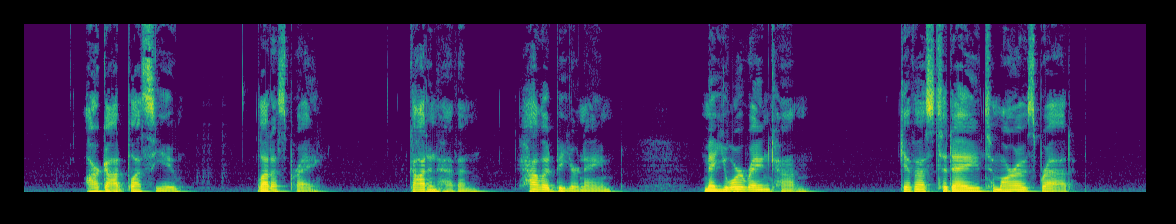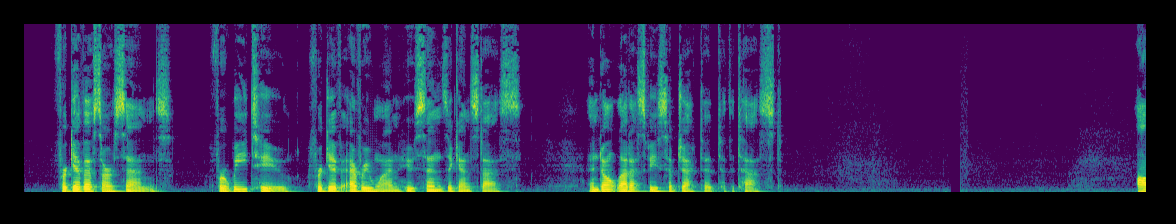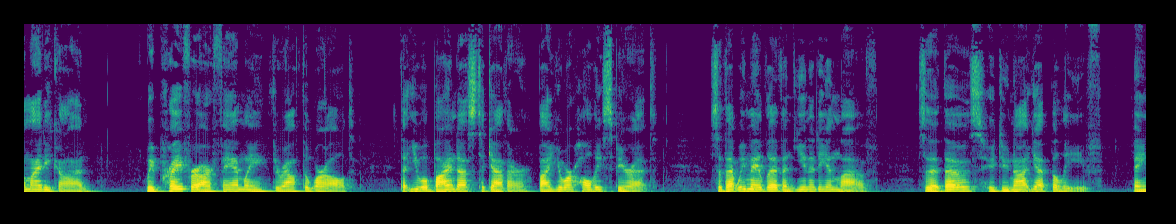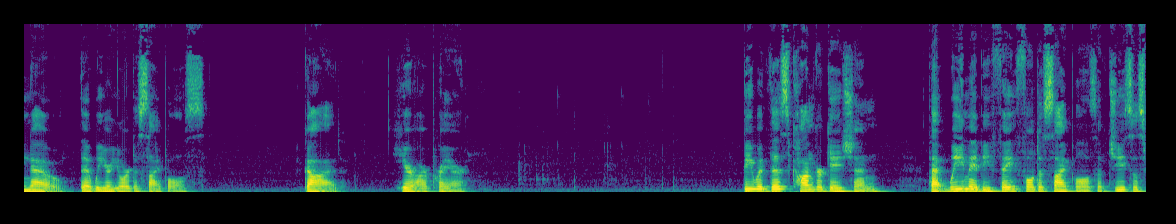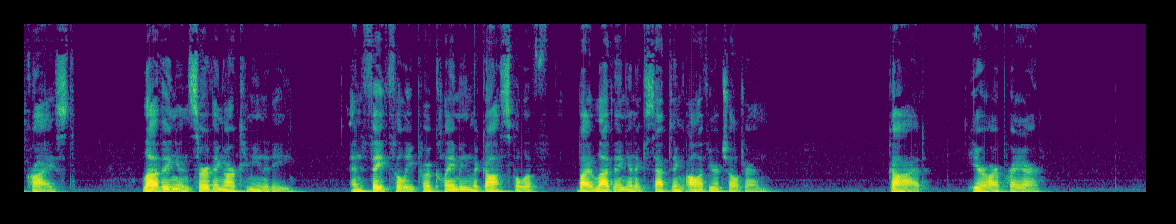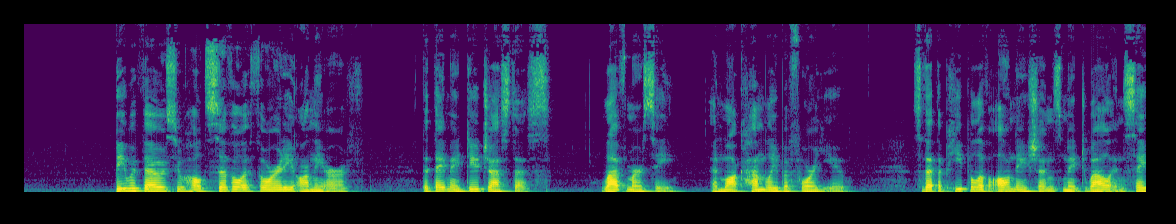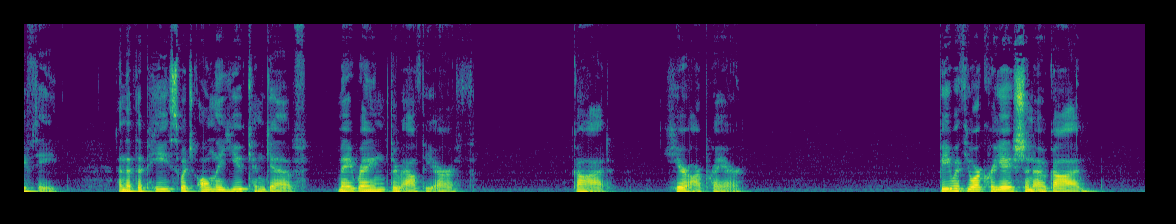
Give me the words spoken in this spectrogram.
our God bless you. Let us pray. God in heaven, hallowed be your name. May your reign come. Give us today tomorrow's bread. Forgive us our sins, for we too forgive everyone who sins against us. And don't let us be subjected to the test. Almighty God, we pray for our family throughout the world, that you will bind us together by your Holy Spirit, so that we may live in unity and love, so that those who do not yet believe may know that we are your disciples. God, hear our prayer. be with this congregation, that we may be faithful disciples of Jesus Christ, loving and serving our community, and faithfully proclaiming the gospel of by loving and accepting all of your children. God, hear our prayer. Be with those who hold civil authority on the earth, that they may do justice, love mercy, and walk humbly before you so that the people of all nations may dwell in safety, and that the peace which only you can give may reign throughout the earth. God, hear our prayer. Be with your creation, O God,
